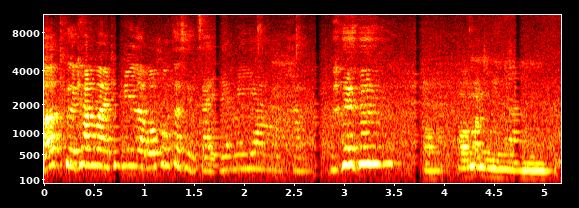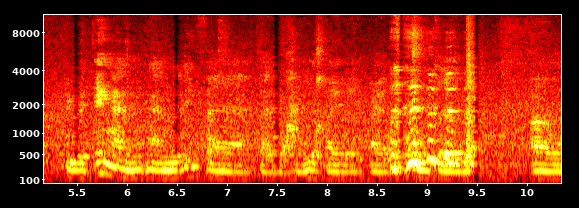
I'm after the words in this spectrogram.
ก็คือ ถ้ามาที่นี่เราก็คงตัดสินใจได้ไม่ยากค่ะเพราะเพราะมันมีงานพิเวทเอ้ยงานงานวีดิ้งแฟร์แต่บอกไม่อยาไปเลยไปแล้วคงเจอแบบเอ่อ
